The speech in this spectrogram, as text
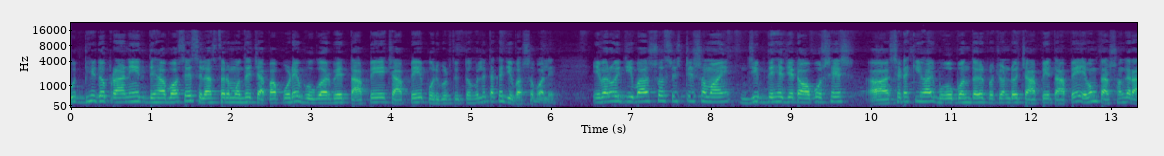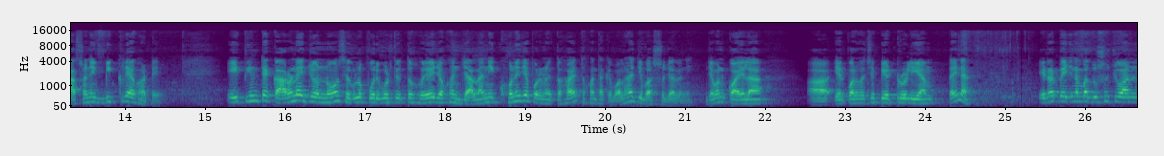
উদ্ভিদ ও প্রাণীর দেহাবশে শিলাস্তরের মধ্যে চাপা পড়ে ভূগর্ভে তাপে চাপে পরিবর্তিত হলে তাকে জীবাশ্ম বলে। এবার ওই জীবাশ্ম সৃষ্টির সময় জীবদেহের যেটা অবশেষ সেটা কি হয়? ভূ অভ্যন্তরের প্রচণ্ড চাপে তাপে এবং তার সঙ্গে রাসায়নিক বিক্রিয়া ঘটে। এই তিনটে কারণের জন্য সেগুলো পরিবর্তিত হয়ে যখন জ্বালানি খনিজে পরিণত হয়, তখন তাকে বলা হয় জীবাশ্ম জ্বালানি। যেমন কয়লা এরপর হচ্ছে পেট্রোলিয়াম, তাই না? এটার পেজ নাম্বার দুশো চুয়ান্ন।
